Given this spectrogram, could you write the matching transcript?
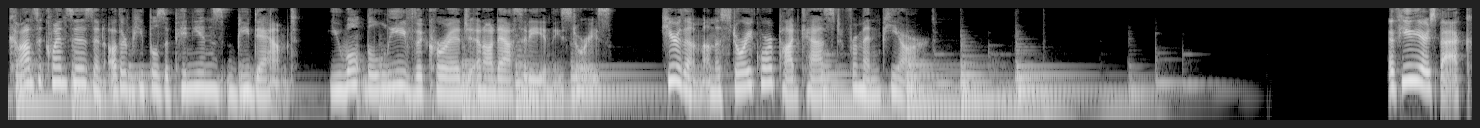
Consequences and other people's opinions be damned. You won't believe the courage and audacity in these stories. Hear them on the StoryCorps podcast from NPR. A few years back,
